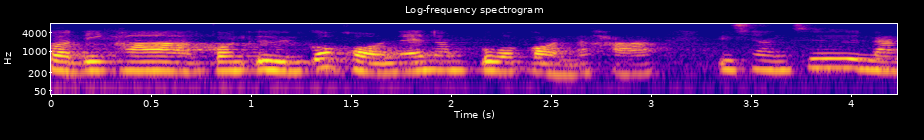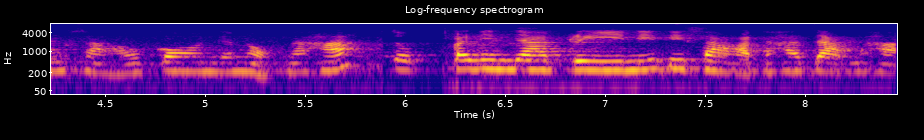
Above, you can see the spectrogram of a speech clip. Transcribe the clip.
สวัสดีค่ะ ก่อนอื่นก็ขอแนะนำตัวก่อนนะคะ ดิฉันชื่อนางสาวกรกนกนะคะ จบปริญญาตรีนิติศาสตร์นะคะ จากมหา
